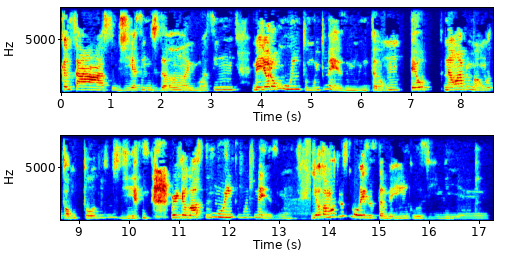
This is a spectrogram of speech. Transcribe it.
cansaço, de assim desânimo, assim, melhorou muito, muito mesmo. Então, eu não abro mão, eu tomo todos os dias, porque eu gosto muito, muito mesmo. E eu tomo outras coisas também, inclusive. É...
